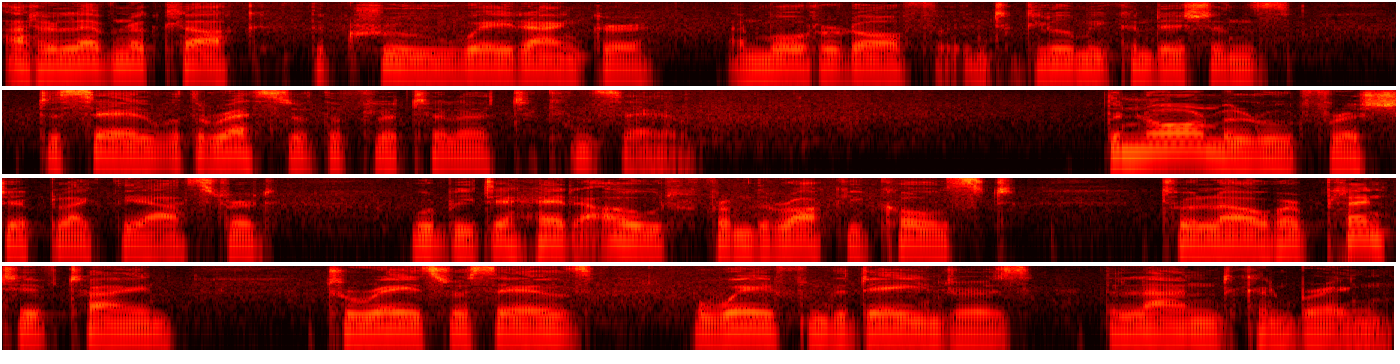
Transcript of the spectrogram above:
At 11 o'clock, the crew weighed anchor and motored off into gloomy conditions to sail with the rest of the flotilla to Kinsale. The normal route for a ship like the Astrid would be to head out from the rocky coast to allow her plenty of time to raise her sails away from the dangers the land can bring.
